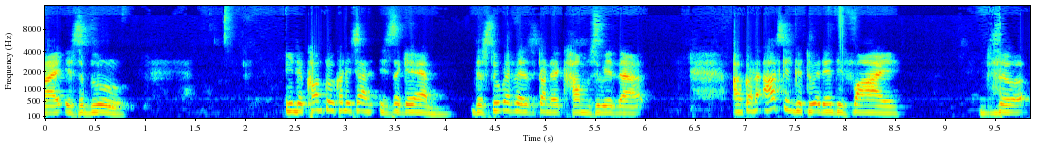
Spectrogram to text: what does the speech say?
right, is blue. In the control condition is again, the stupid is gonna comes with that. I'm gonna ask you to identify the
